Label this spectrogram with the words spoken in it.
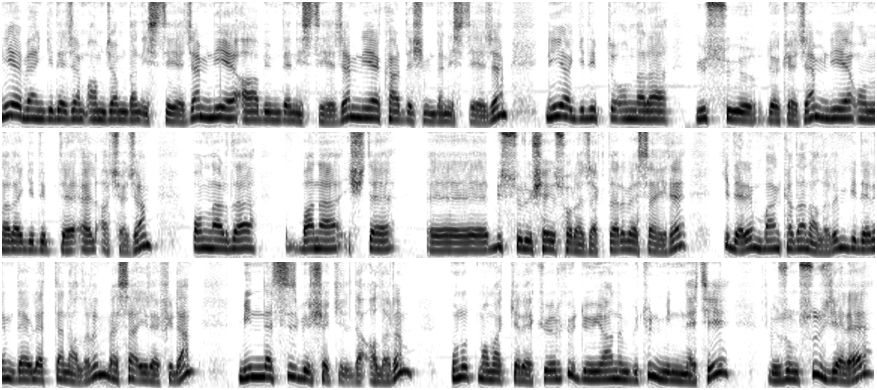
Niye ben gideceğim amcamdan isteyeceğim? Niye abimden isteyeceğim? Niye kardeşimden isteyeceğim? Niye gidip de onlara yüz suyu dökeceğim? Niye onlara gidip de el açacağım? Onlar da bana işte e, bir sürü şey soracaklar vesaire. Giderim bankadan alırım, giderim devletten alırım vesaire filan. Minnetsiz bir şekilde alırım. Unutmamak gerekiyor ki dünyanın bütün minneti lüzumsuz yere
